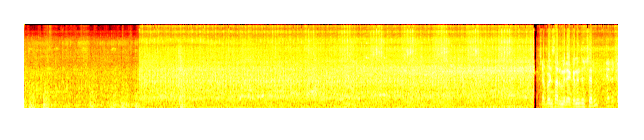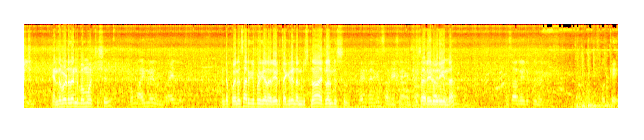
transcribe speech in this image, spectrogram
చెప్పండి సార్ మీరు ఎక్కడి నుంచి వచ్చారు? ఎంత పడుతుందండి బొమ్మ వచ్చేసి? అంటే పోయినసారికి ఇప్పటికైనా రేటు తగ్గినట్టు అనిపిస్తుందా? ఎట్లా అనిపిస్తుంది? సార్ రేటు పెరిగిందా? ఓకే.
